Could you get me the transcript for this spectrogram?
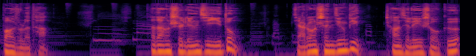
抱住了她，她当时灵机一动，假装神经病唱起了一首歌，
